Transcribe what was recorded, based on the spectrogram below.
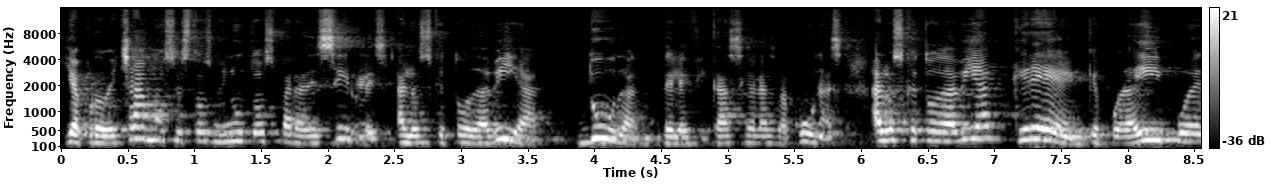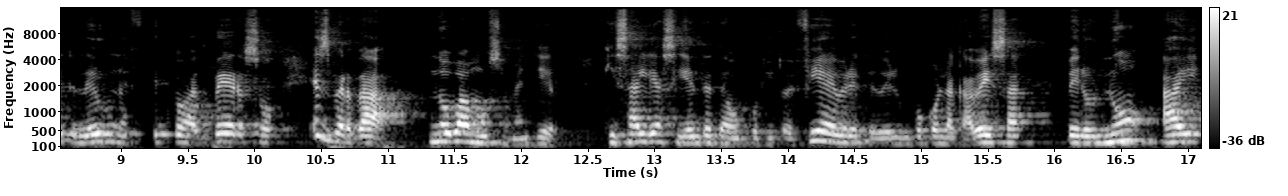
Y aprovechamos estos minutos para decirles a los que todavía dudan de la eficacia de las vacunas, a los que todavía creen que por ahí puede tener un efecto adverso. Es verdad, no vamos a mentir. Quizá al día siguiente te da un poquito de fiebre, te duele un poco la cabeza, pero no hay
